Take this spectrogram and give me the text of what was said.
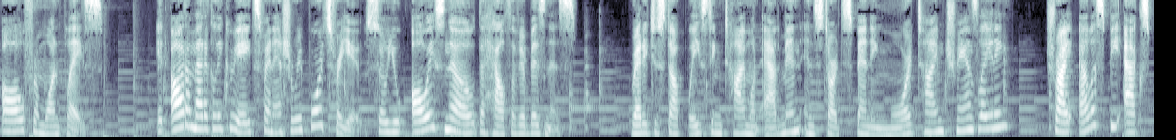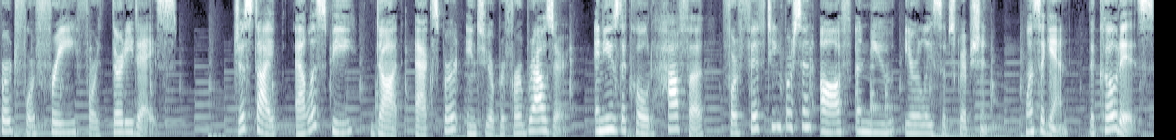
all from one place. It automatically creates financial reports for you so you always know the health of your business. Ready to stop wasting time on admin and start spending more time translating? Try LSP Expert for free for 30 days. Just type lsp.expert into your preferred browser and use the code RAFA for 15% off a new yearly subscription. Once again, the code is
